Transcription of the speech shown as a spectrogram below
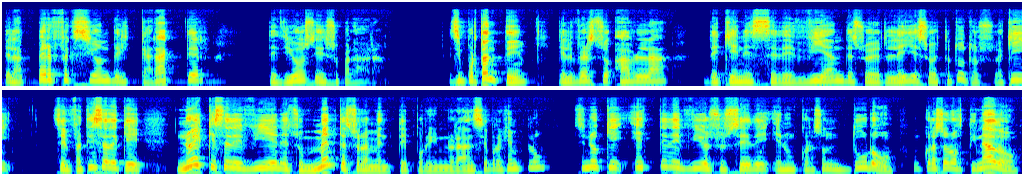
de la perfección del carácter de Dios y de su palabra. Es importante que el verso habla de quienes se desvían de sus leyes o estatutos. Aquí se enfatiza de que no es que se desvíen en su mente solamente por ignorancia, por ejemplo, sino que este desvío sucede en un corazón duro, un corazón obstinado.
